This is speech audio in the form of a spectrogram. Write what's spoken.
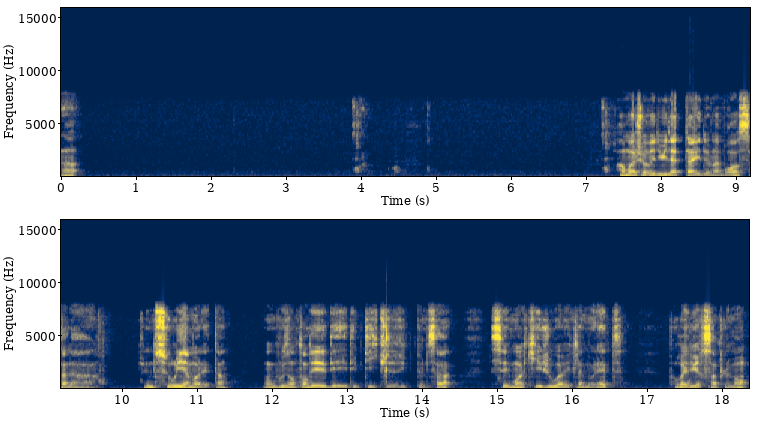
Voilà. Alors moi je réduis la taille de ma brosse à la... J'ai une souris à molette. Hein. Donc vous entendez des, des petits cris comme ça c'est moi qui joue avec la molette pour réduire simplement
